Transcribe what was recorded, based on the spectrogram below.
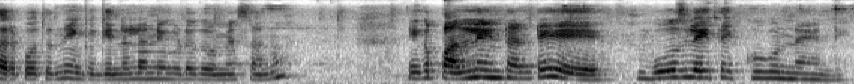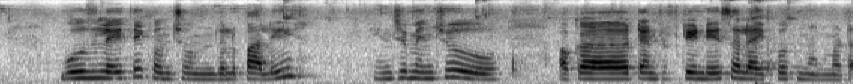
సరిపోతుంది. ఇంకా గిన్నెలన్నీ కూడా తోమేశాను. ఇంకా పనులు ఏంటంటే బూజులు అయితే ఎక్కువగా ఉన్నాయండి. బూజులు అయితే కొంచెం దులపాలి. ఇంచుమించు ఒక టెన్ ఫిఫ్టీన్ డేస్ అలా అయిపోతుంది అనమాట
